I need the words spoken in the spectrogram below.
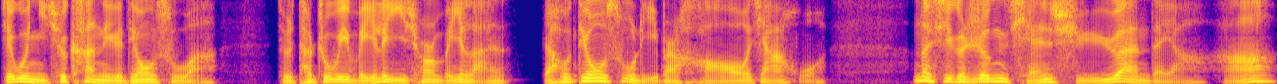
结果你去看那个雕塑啊，就是它周围围了一圈围栏，然后雕塑里边，好家伙，那些个扔钱许愿的呀！啊，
